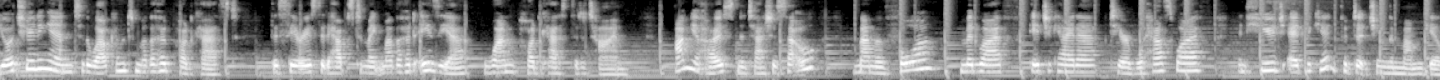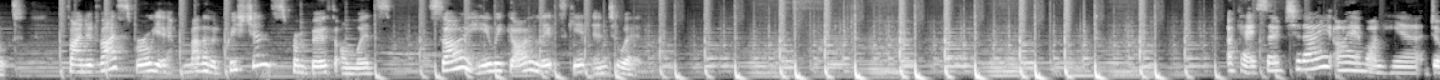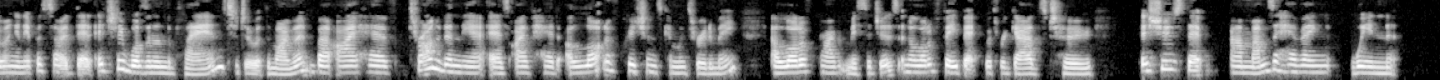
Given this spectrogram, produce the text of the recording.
You're tuning in to the Welcome to Motherhood podcast, the series that helps to make motherhood easier, one podcast at a time. I'm your host, Natasha Suttle, mum of four, midwife, educator, terrible housewife, and huge advocate for ditching the mum guilt. Find advice for all your motherhood questions from birth onwards. So here we go, let's get into it. Okay, so today I am on here doing an episode that actually wasn't in the plan to do at the moment, but I have thrown it in there as I've had a lot of questions coming through to me, a lot of private messages, and a lot of feedback with regards to issues that um, mums are having when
